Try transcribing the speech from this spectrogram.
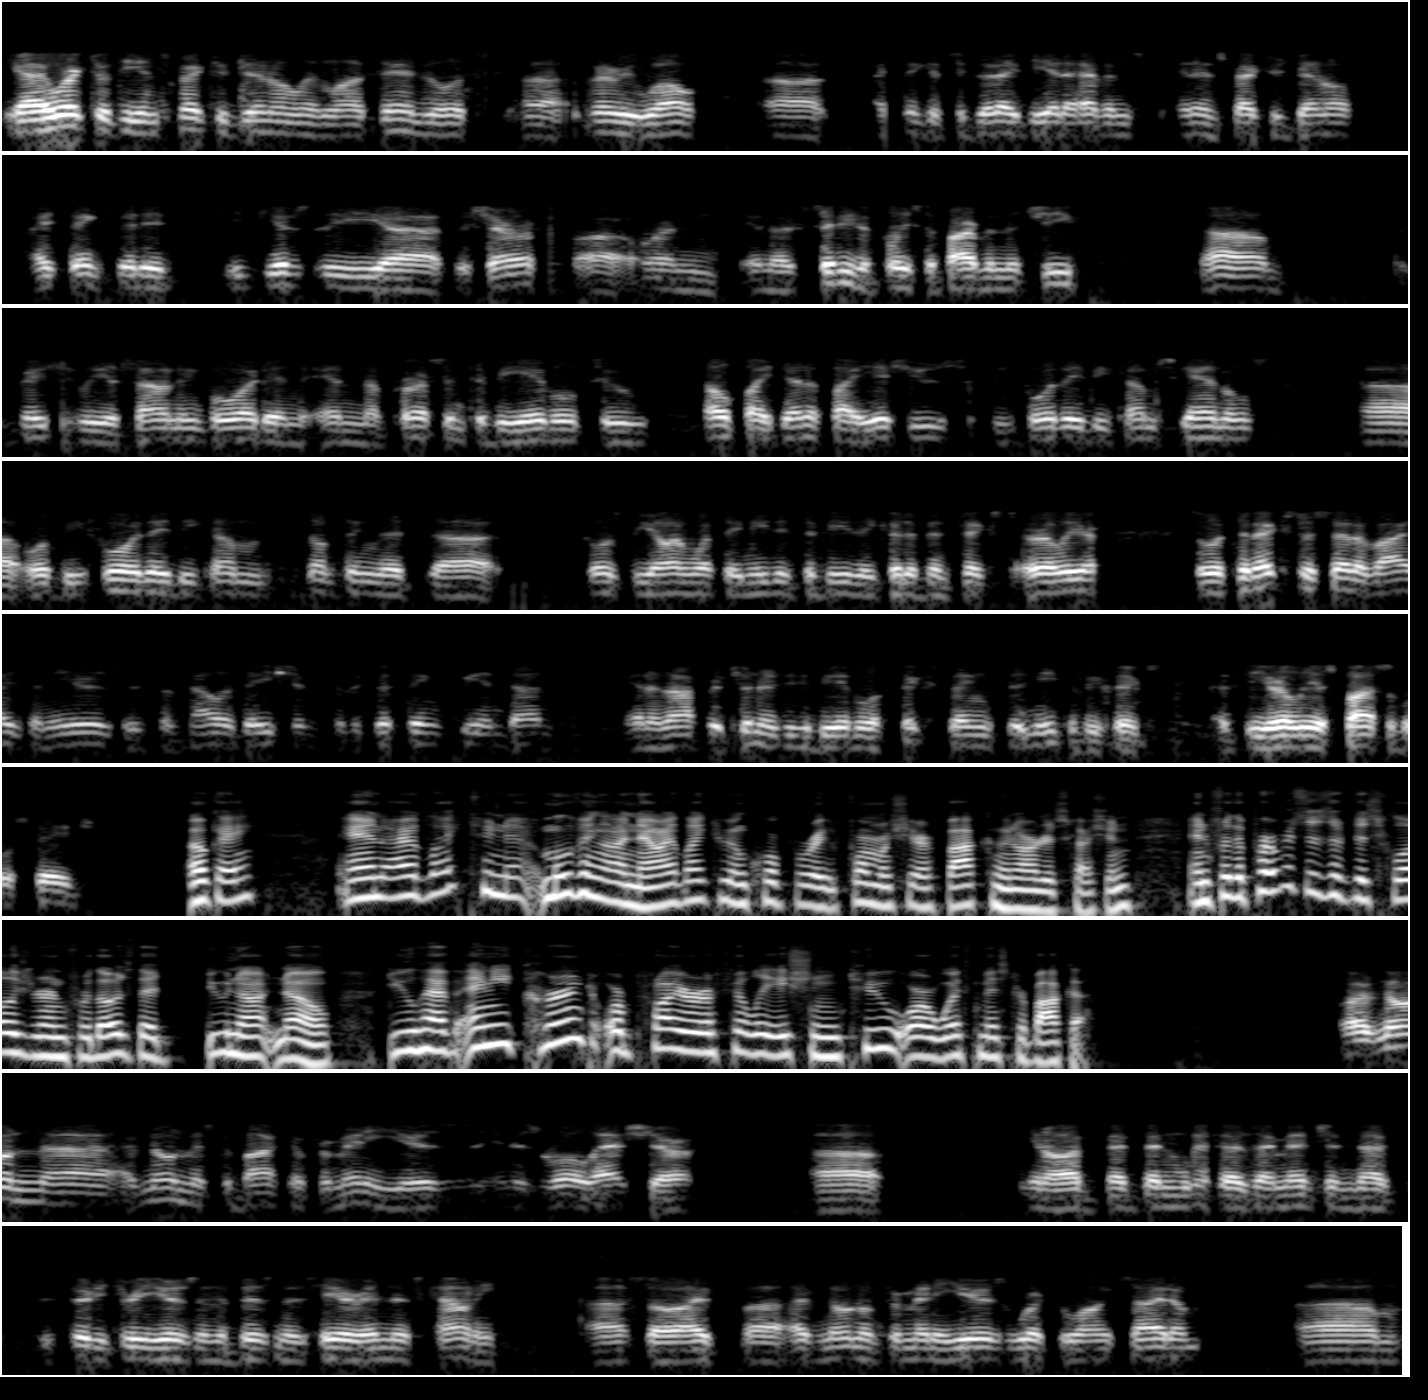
Yeah, I worked with the inspector general in Los Angeles uh, very well. Uh, I think it's a good idea to have an, inspector general. I think that it, it gives the uh, the sheriff uh, or in, in a city, the police department, the chief, um, basically a sounding board and, and a person to be able to help identify issues before they become scandals uh, or before they become something that uh, goes beyond what they needed to be. They could have been fixed earlier. So it's an extra set of eyes and ears. It's a validation for the good things being done and an opportunity to be able to fix things that need to be fixed at the earliest possible stage. Okay. And I'd like to, know, moving on now, I'd like to incorporate former Sheriff Baca in our discussion. And for the purposes of disclosure and for those that do not know, do you have any current or prior affiliation to or with Mr. Baca? Well, I've known uh, I've known Mr. Baca for many years in his role as sheriff. Uh, you know, I've, I've, been with, as I mentioned, I've 33 years in the business here in this county. Uh, so I've uh, I've known him for many years, worked alongside him. Um,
